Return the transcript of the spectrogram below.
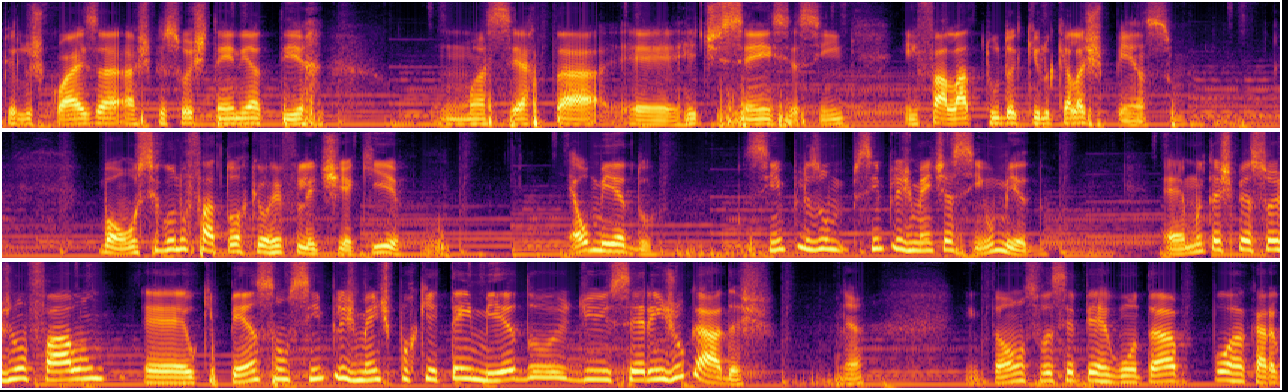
pelos quais a, as pessoas tendem a ter uma certa é, reticência assim em falar tudo aquilo que elas pensam. Bom, o segundo fator que eu refleti aqui é o medo. Simples, simplesmente assim, o medo. É, muitas pessoas não falam é, o que pensam simplesmente porque têm medo de serem julgadas, né? Então, se você pergunta, ah, porra, cara,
